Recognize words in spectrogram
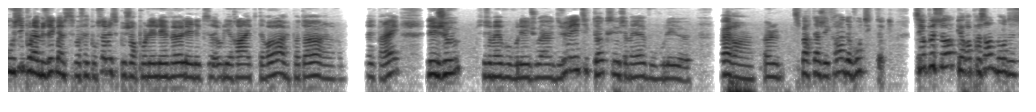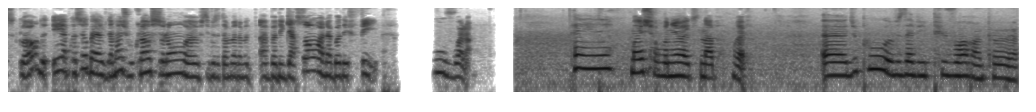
Aussi pour la musique, même si c'est pas fait pour ça, mais c'est plus genre pour les levels et les, les rangs, etc. Harry Potter, pareil. Les jeux, si jamais vous voulez jouer à des jeux, et TikTok, si jamais vous voulez faire un, petit partage d'écran de vos TikTok. C'est un peu ça que représente mon Discord. Et après ça, ben, évidemment, je vous classe selon euh, si vous êtes un abonné, garçon un abonné fille. Ou voilà. Hey, moi je suis revenue avec Snap, bref. Euh, du coup, vous avez pu voir un peu euh,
